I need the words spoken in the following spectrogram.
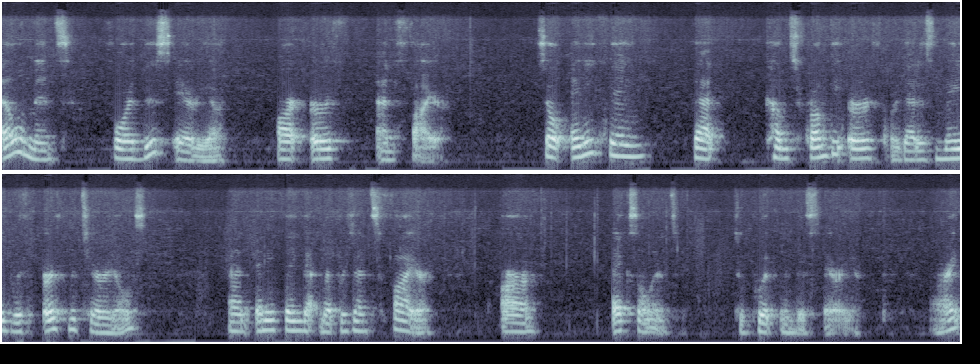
elements for this area are earth and fire. So anything that comes from the earth or that is made with earth materials and anything that represents fire are excellent to put in this area. All right.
